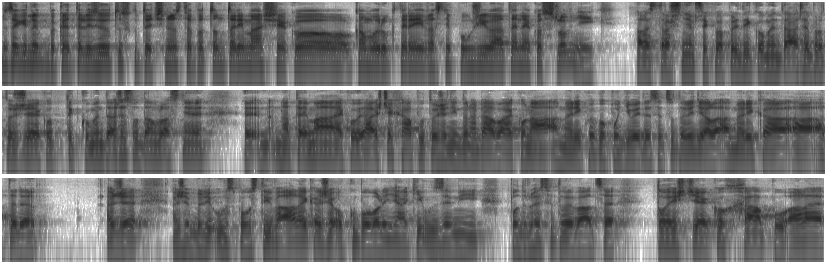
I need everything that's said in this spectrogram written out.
No tak jednak bagatelizují tu skutečnost a potom tady máš jako kamoru, který vlastně používá ten jako slovník. Ale strašně překvapily ty komentáře, protože jako ty komentáře jsou tam vlastně eh, na téma, jako já ještě chápu to, že někdo nadává jako na Ameriku, jako podívejte se, co tady dělala Amerika a, a tedy. A že, a že byli u spousty válek a že okupovali nějaký území po druhé světové válce to ještě jako chápu, ale,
